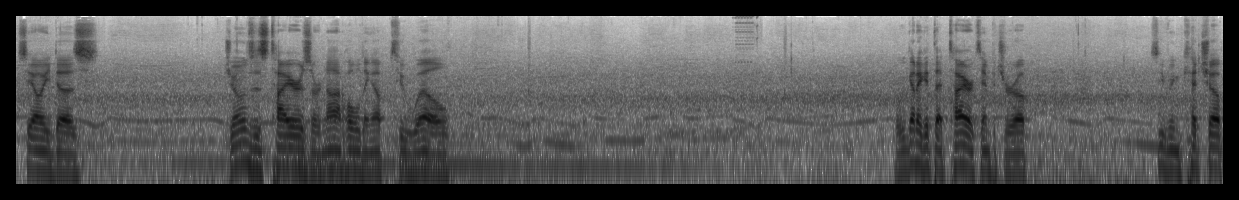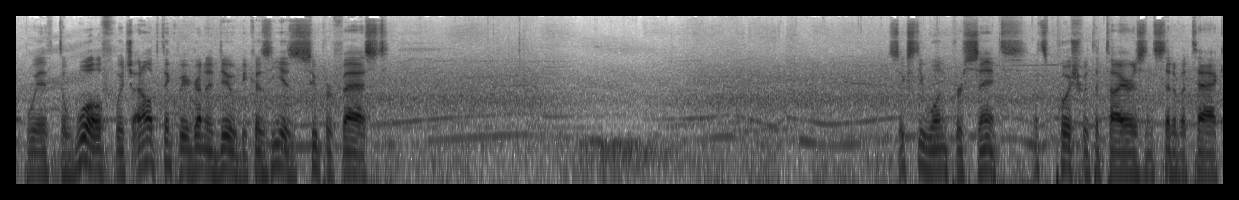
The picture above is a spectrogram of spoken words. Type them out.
See how he does. Jones's tires are not holding up too well. But we got to get that tire temperature up. If we can catch up with DeWolf, which I don't think we're to do because he is super fast. Sixty-one percent. Let's push with the tires instead of attack.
